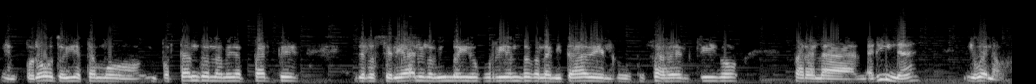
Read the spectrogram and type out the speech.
en poroto. Hoy estamos importando la mayor parte de los cereales, lo mismo ha ido ocurriendo con la mitad del, como del trigo para la, harina. Y bueno,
